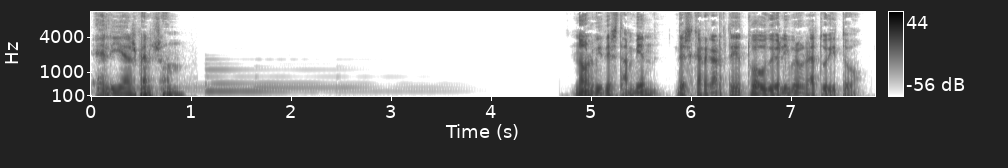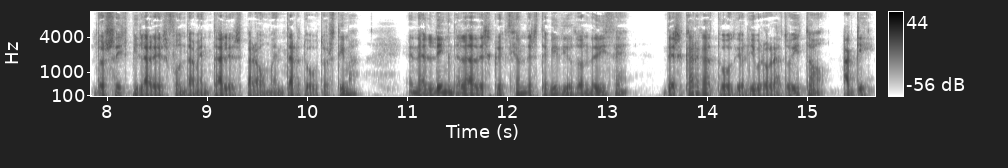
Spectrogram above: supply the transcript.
Elías Benson. No olvides también descargarte tu audiolibro gratuito, Los seis pilares fundamentales para aumentar tu autoestima, en el link de la descripción de este vídeo donde dice Descarga tu audiolibro gratuito aquí.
